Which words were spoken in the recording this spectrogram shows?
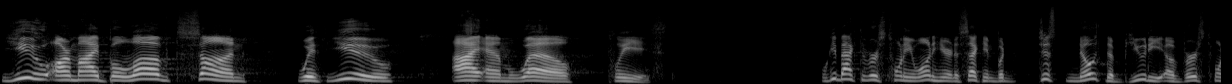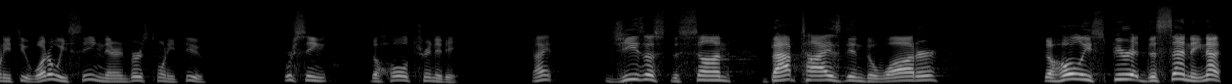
You are my beloved Son, with you I am well pleased. We'll get back to verse 21 here in a second, but just note the beauty of verse 22. What are we seeing there in verse 22? We're seeing the whole Trinity, right? Jesus, the Son, baptized into water, the Holy Spirit descending. Now,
